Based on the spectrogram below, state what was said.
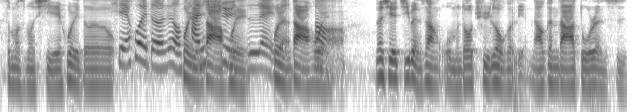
什么什么协会的协会的那种参叙之类的会员大会，那些基本上我们都去露个脸，然后跟大家多认识，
